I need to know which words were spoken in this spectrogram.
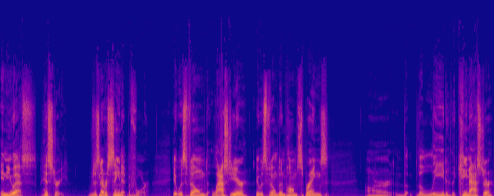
in U.S. history. We've just never seen it before. It was filmed last year. It was filmed in Palm Springs. Our the, the lead, the keymaster,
